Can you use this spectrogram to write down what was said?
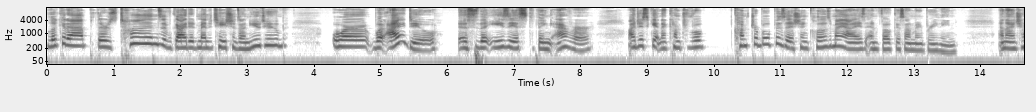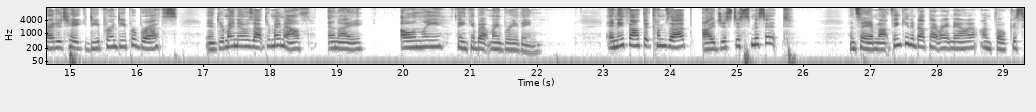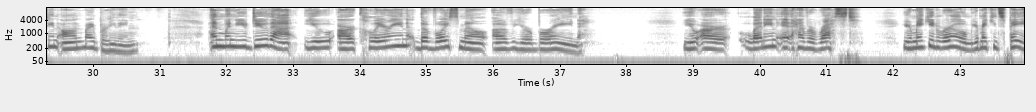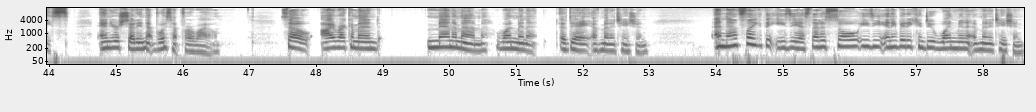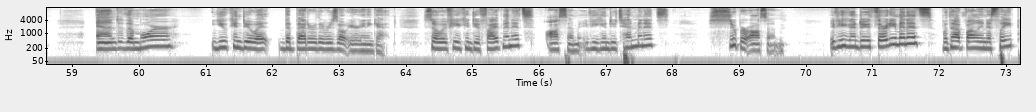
look it up. There's tons of guided meditations on YouTube, Or what I do is the easiest thing ever. I just get in a comfortable comfortable position, close my eyes and focus on my breathing. And I try to take deeper and deeper breaths in through my nose, out through my mouth, and I only think about my breathing. Any thought that comes up, I just dismiss it and say, I'm not thinking about that right now. I'm focusing on my breathing. And when you do that, you are clearing the voicemail of your brain. You are letting it have a rest. You're making room, you're making space, and you're shutting that voice up for a while. So I recommend minimum one minute a day of meditation. And that's like the easiest. That is so easy. Anybody can do one minute of meditation. And the more you can do it, the better the result you're going to get. So if you can do five minutes, awesome. If you can do 10 minutes, super awesome. If you can do 30 minutes without falling asleep,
